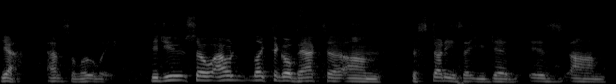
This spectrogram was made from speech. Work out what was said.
Yeah, absolutely. Did you? So I would like to go back to um, the studies that you did. Is um,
